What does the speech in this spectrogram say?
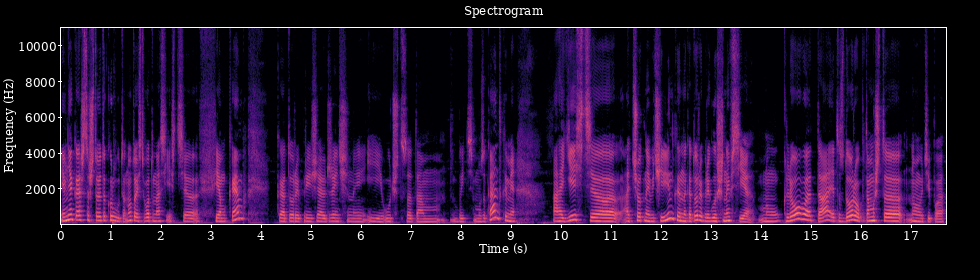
И мне кажется, что это круто. Ну, то есть вот у нас есть э, фемкемп, которые приезжают женщины и учатся там быть музыкантками, а есть э, отчетная вечеринка, на которой приглашены все. Ну, клево, да, это здорово, потому что, ну, типа,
